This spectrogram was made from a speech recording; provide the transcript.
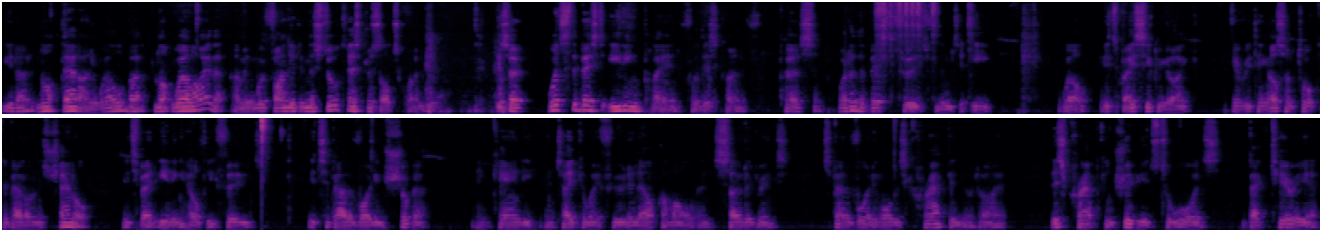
you know, not that unwell, but not well either. I mean, we find it in the stool test results quite a bit. So, what's the best eating plan for this kind of person? What are the best foods for them to eat? Well, it's basically like everything else I've talked about on this channel. It's about eating healthy foods. It's about avoiding sugar and candy and takeaway food and alcohol and soda drinks. It's about avoiding all this crap in your diet. This crap contributes towards bacteria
